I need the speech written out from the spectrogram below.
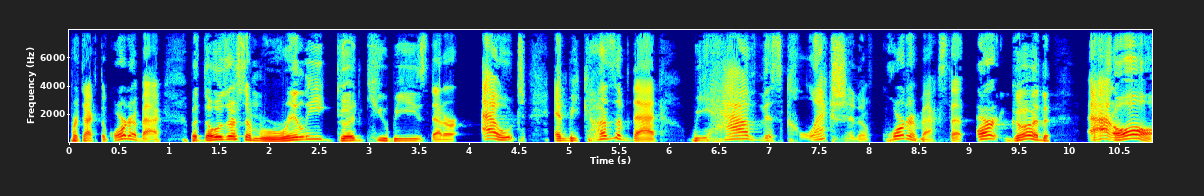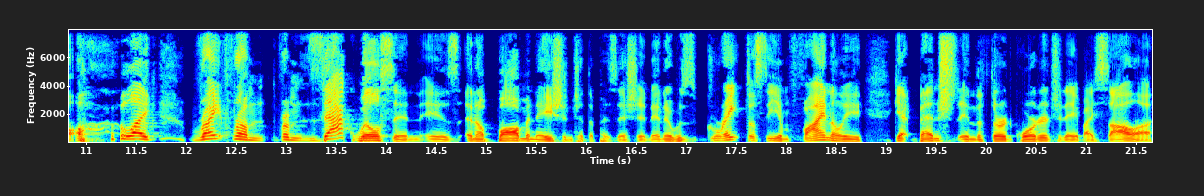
protect the quarterback. But those are some really good QBs that are out, and because of that, we have this collection of quarterbacks that aren't good at all. like right from from Zach Wilson is an abomination to the position, and it was great to see him finally get benched in the third quarter today by Saleh.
